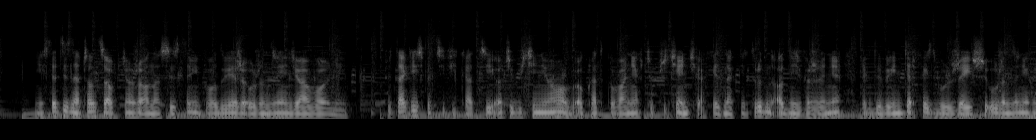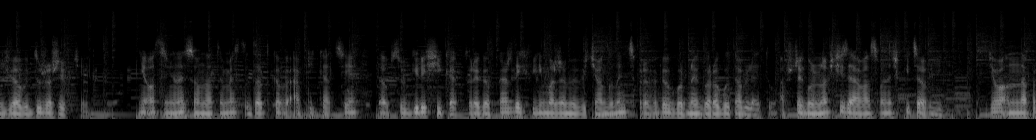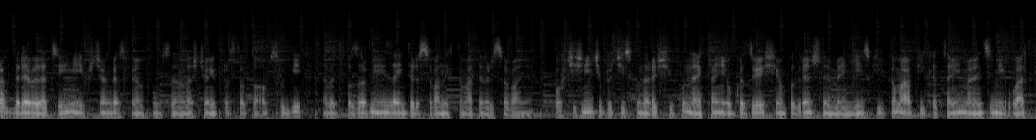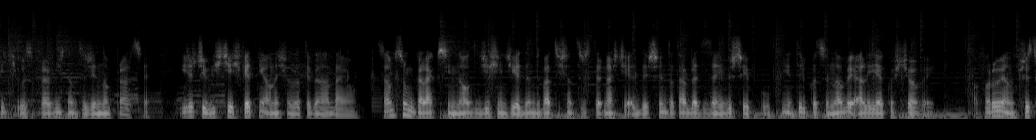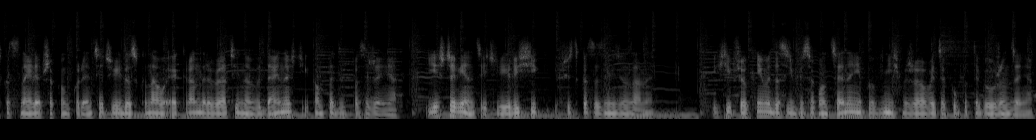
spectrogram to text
Niestety znacząco obciąża ona system i powoduje, że urządzenie działa wolniej. Przy takiej specyfikacji oczywiście nie ma mowy o klatkowaniach czy przycięciach, jednak nie trudno odnieść wrażenie, że gdyby interfejs był lżejszy, urządzenie chodziłoby dużo szybciej. Nieocenione są natomiast dodatkowe aplikacje do obsługi rysika, którego w każdej chwili możemy wyciągnąć z prawego górnego rogu tabletu, a w szczególności zaawansowany szkicownik. Działa on naprawdę rewelacyjnie i przyciąga swoją funkcjonalnością i prostotą obsługi nawet pozornie niezainteresowanych tematem rysowania. Po wciśnięciu przycisku na rysiku na ekranie ukazuje się podręczne menu z kilkoma aplikacjami mającymi ułatwić i usprawnić nam codzienną pracę. I rzeczywiście świetnie one się do tego nadają. Samsung Galaxy Note 10.1 2014 Edition to tablet z najwyższej półki nie tylko cenowej, ale i jakościowej. Oferuje on wszystko co najlepsza konkurencja, czyli doskonały ekran, rewelacyjną wydajność i komplet wyposażenia. I jeszcze więcej, czyli rysik i wszystko co z nim związane. Jeśli przełkniemy dosyć wysoką cenę, nie powinniśmy żałować zakupu tego urządzenia.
